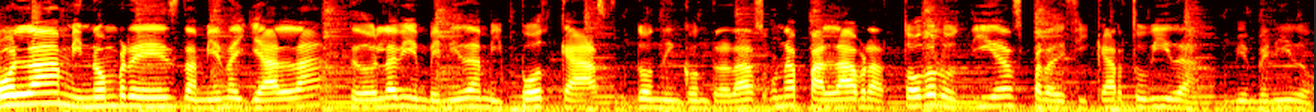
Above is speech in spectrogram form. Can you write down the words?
Hola, mi nombre es Damián Ayala. Te doy la bienvenida a mi podcast donde encontrarás una palabra todos los días para edificar tu vida. Bienvenido.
